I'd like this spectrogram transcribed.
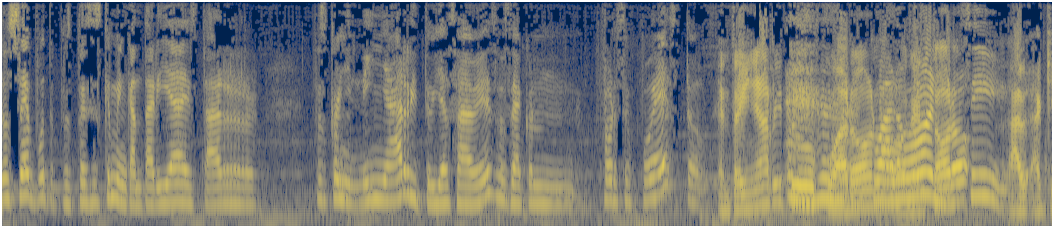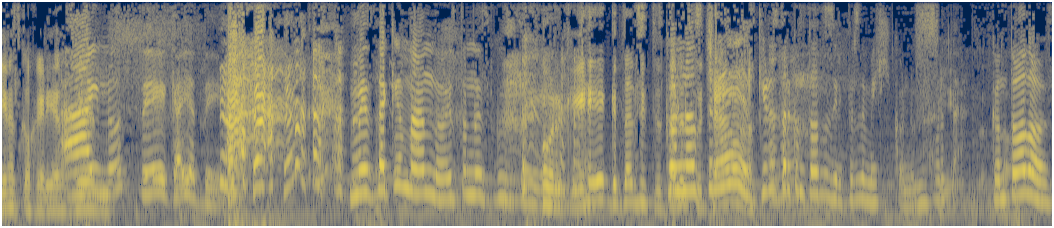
no sé, puta, pues, pues es que me encantaría estar pues con Iñárritu, ya sabes, o sea, con, por supuesto. Entre Iñárritu, Cuarón, Cuarón, Del Toro, sí. ¿a, a quién escogerías? Ay, no sé, cállate. me está quemando, esto no es justo. ¿Por qué? ¿Qué tal si te están Con los escuchando? tres, quiero estar con todos los directores de México, no me Sí, importa. no. Con todos.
